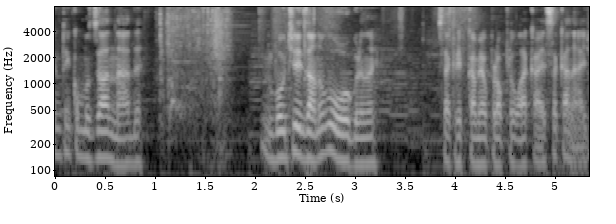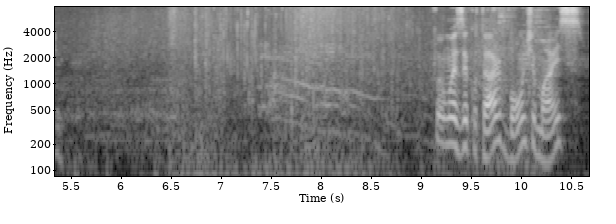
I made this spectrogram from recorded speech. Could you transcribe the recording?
não tem como usar nada. Não vou utilizar no ogro, né? Sacrificar meu próprio lacaio é sacanagem. Foi um executar, bom demais.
